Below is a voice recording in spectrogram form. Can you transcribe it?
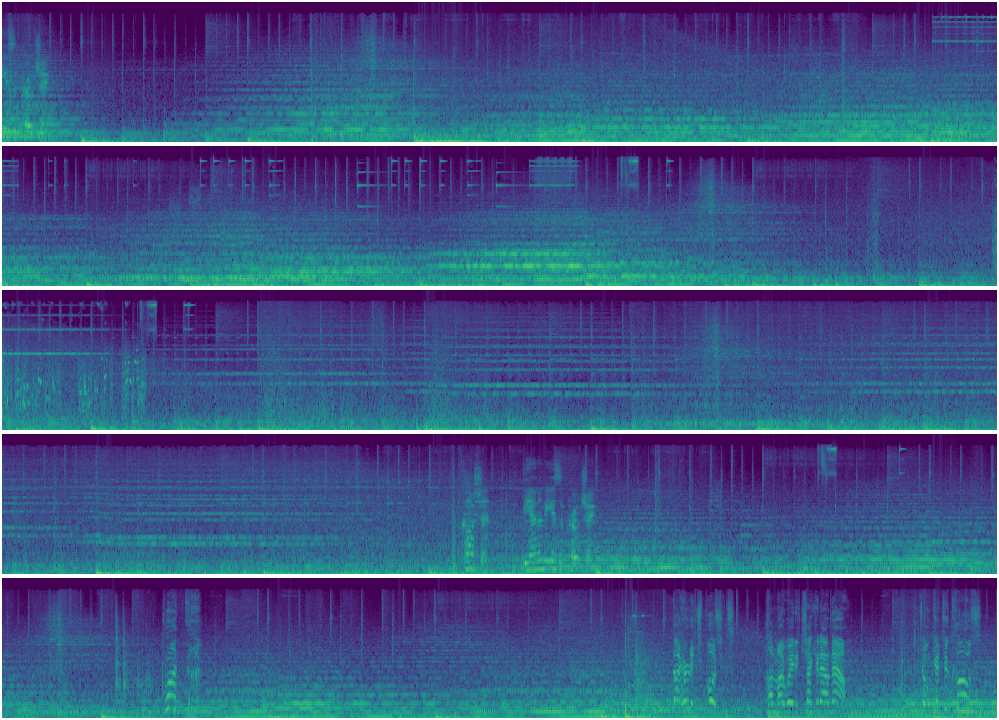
Is approaching. The enemy is approaching. What the? I heard explosions. On my way to check it out now. Don't get too close!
